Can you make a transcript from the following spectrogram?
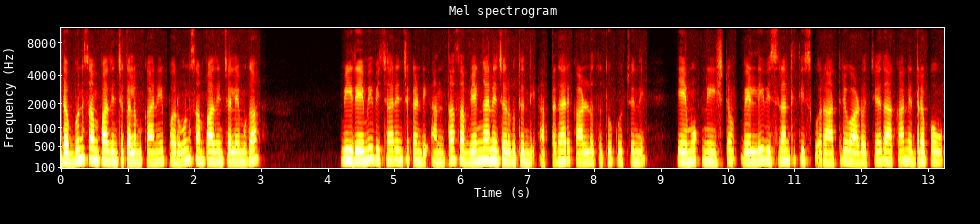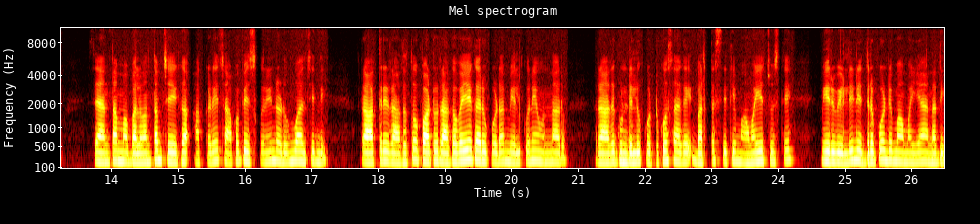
డబ్బును సంపాదించగలం కానీ పరువును సంపాదించలేముగా? మీరేమీ విచారించకండి. అంతా సవ్యంగానే జరుగుతుంది. అత్తగారి కాళ్ళొత్తుతూ కూర్చుంది. ఏమో నీ ఇష్టం. వెళ్ళి విశ్రాంతి తీసుకో. రాత్రి వాడొచ్చేదాకా నిద్రపోవు. శాంతమ్మ బలవంతం చేయగా అక్కడే చాప పేసుకుని నడుము వాల్చింది. రాత్రి రాధతో పాటు రాఘవయ్య గారు కూడా మేల్కొనే ఉన్నారు. రాధ గుండెలు కొట్టుకోసాగాయి. భర్త స్థితి మామయ్య చూస్తే మీరు వెళ్ళి నిద్రపోండి మామయ్య అన్నది.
